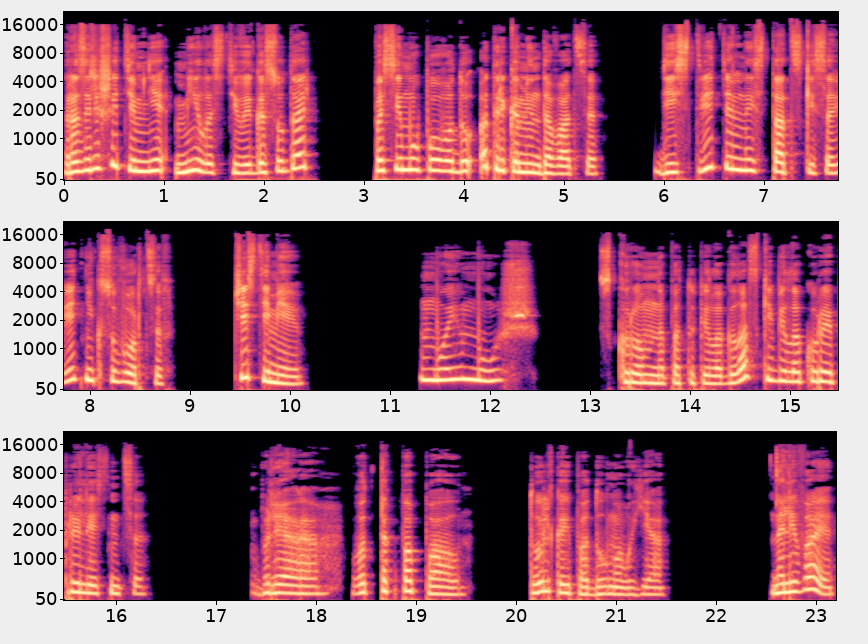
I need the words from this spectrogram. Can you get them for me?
Разрешите мне, милостивый государь, по всему поводу отрекомендоваться. Действительный статский советник Суворцев. Честь имею. Мой муж. Скромно потупила глазки белокурая прелестница. Бля, вот так попал. Только и подумал я. Наливая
